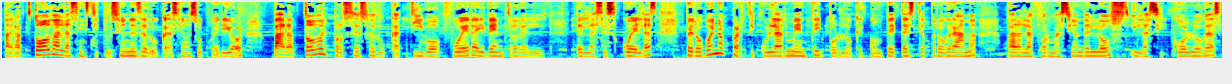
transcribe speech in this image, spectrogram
para todas las instituciones de educación superior, para todo el proceso educativo fuera y dentro de las escuelas, pero bueno, particularmente y por lo que compete este programa, para la formación de los y las psicólogas,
